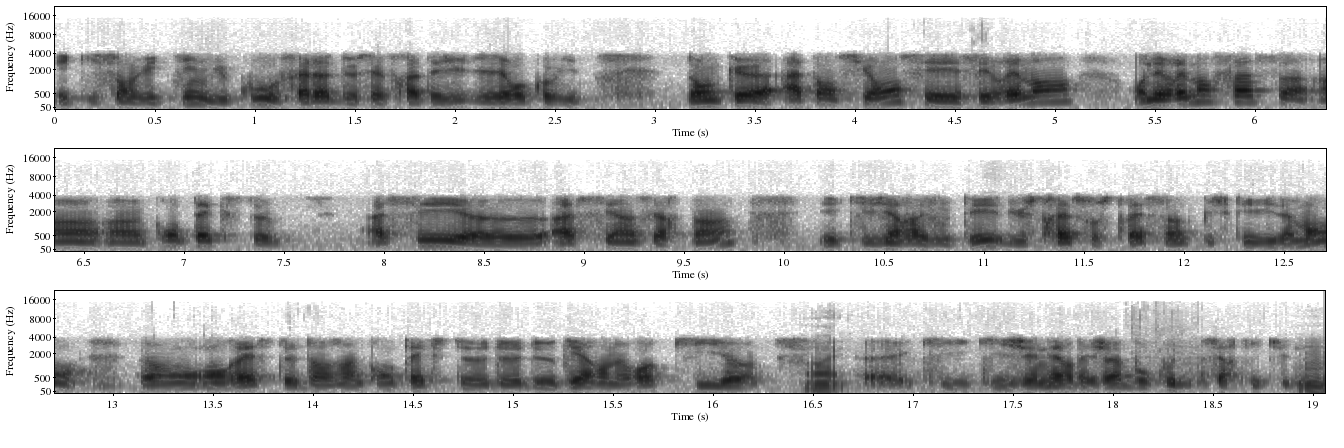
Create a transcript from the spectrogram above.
et qui sont victimes du coup au fallout de cette stratégie du zéro Covid. Donc euh, attention, c'est vraiment, on est vraiment face à un contexte assez euh, assez incertain et qui vient rajouter du stress au stress, hein, puisqu'évidemment on, on reste dans un contexte de, de guerre en Europe qui, euh, euh qui, qui génère déjà beaucoup d'incertitudes. Mm.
